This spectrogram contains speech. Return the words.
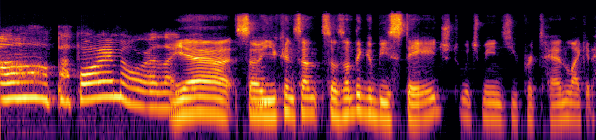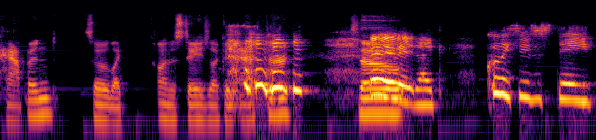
Oh, perform or like yeah, so you can some so something could be staged, which means you pretend like it happened. So like on a stage, like an actor. So wait, wait, wait, like Chris is stage,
